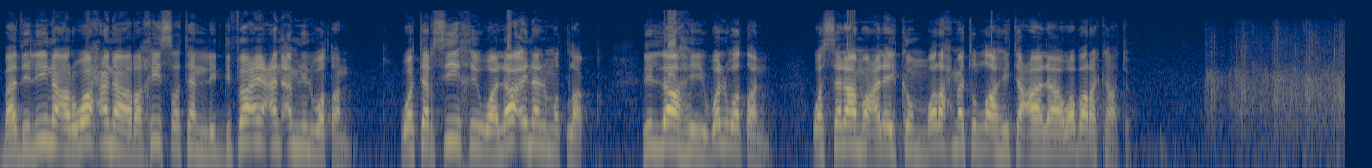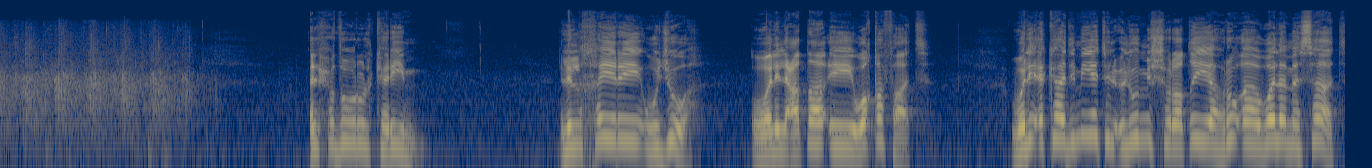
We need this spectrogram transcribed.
باذلين أرواحنا رخيصة للدفاع عن أمن الوطن. وترسيخ ولائنا المطلق لله والوطن. والسلام عليكم ورحمة الله تعالى وبركاته. الحضور الكريم للخير وجوه وللعطاء وقفات ولأكاديمية العلوم الشرطية رؤى ولمسات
